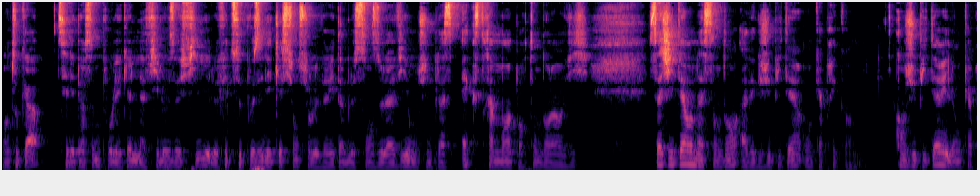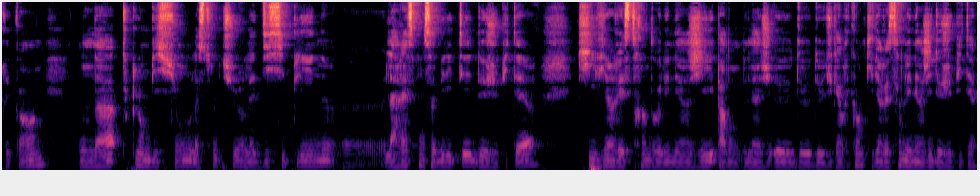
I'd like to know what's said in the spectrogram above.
En tout cas, c'est des personnes pour lesquelles la philosophie et le fait de se poser des questions sur le véritable sens de la vie ont une place extrêmement importante dans leur vie. Sagittaire en ascendant avec Jupiter en Capricorne. Quand Jupiter est en Capricorne, on a toute l'ambition, la structure, la discipline, euh, la responsabilité de Jupiter qui vient restreindre l'énergie, pardon, euh, du Capricorne qui vient restreindre l'énergie de Jupiter.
